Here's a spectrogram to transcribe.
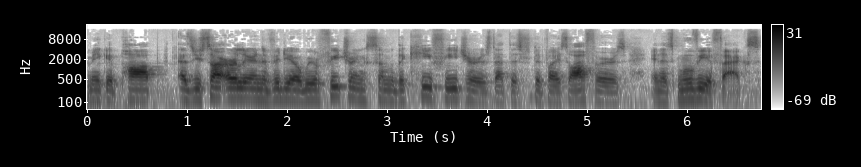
make it pop. As you saw earlier in the video, we were featuring some of the key features that this device offers in its movie effects.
